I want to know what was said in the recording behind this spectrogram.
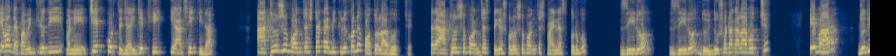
এবার দেখো, আমি যদি মানে চেক করতে যাই যে ঠিক কি আছে কিনা। আঠেরোশো পঞ্চাশ টাকায় বিক্রি করলে কত লাভ হচ্ছে? তাহলে আঠেরোশো পঞ্চাশ থেকে ষোলোশো পঞ্চাশ মাইনাস করব। জিরো জিরো দুই, দুশো টাকা লাভ হচ্ছে। এবার যদি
